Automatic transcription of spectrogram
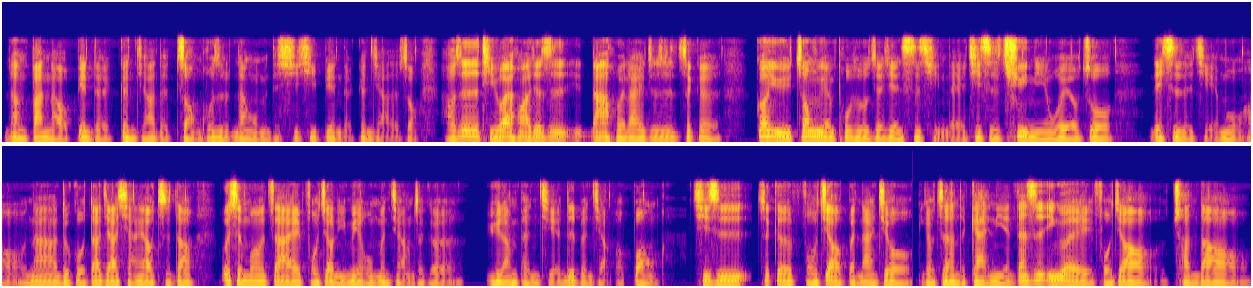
让烦恼变得更加的重，或是让我们的习气变得更加的重。好，这是题外话，就是拉回来，就是这个关于中原普渡这件事情呢，其实去年我有做类似的节目哈。那如果大家想要知道为什么在佛教里面我们讲这个盂兰盆节，日本讲お盆，其实这个佛教本来就有这样的概念，但是因为佛教传到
